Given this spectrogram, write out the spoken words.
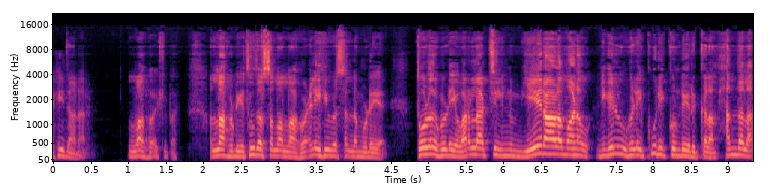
ஷஹீதானார். அல்லாஹு அக்பர். அல்லாஹுடைய தூதர் சல்லாஹு அலிஹி வசல்லமுடைய தோழர்களுடைய வரலாற்றில் இன்னும் ஏராளமான நிகழ்வுகளை கூறிக்கொண்டே இருக்கலாம். ஹந்தலா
